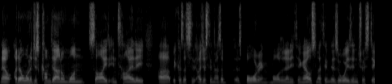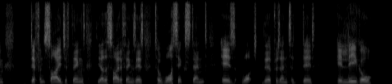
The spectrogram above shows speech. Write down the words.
Now, I don't want to just come down on one side entirely uh, because I just think that's a that's boring more than anything else. And I think there's always interesting different sides of things. The other side of things is to what extent is what the presenter did illegal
